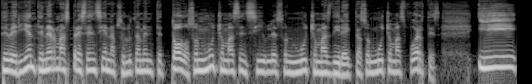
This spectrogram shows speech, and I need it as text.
deberían tener más presencia en absolutamente todo. Son mucho más sensibles, son mucho más directas, son mucho más fuertes. Y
